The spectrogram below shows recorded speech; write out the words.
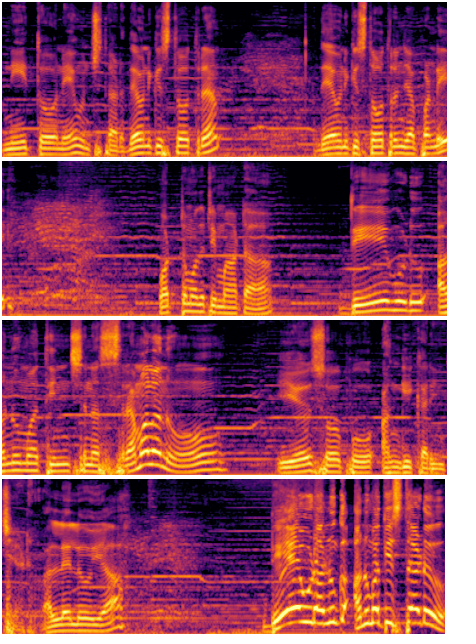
నీతోనే ఉంచుతాడు. దేవునికి స్తోత్రం. దేవునికి స్తోత్రం చెప్పండి. మొట్టమొదటి మాట దేవుడు అనుమతించిన శ్రమలను యేసోపు అంగీకరించాడు. అల్లెలుయా దేవుడు అను అనుమతిస్తాడు.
